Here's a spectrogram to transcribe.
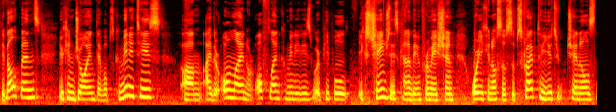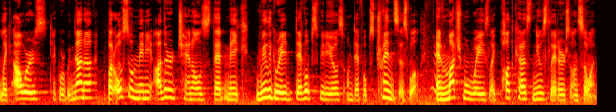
developments. You can join DevOps communities um, either online or offline communities where people exchange this kind of information, or you can also subscribe to YouTube channels like ours, TechWorld with Nana, but also many other channels that make really great DevOps videos on DevOps trends as well, and much more ways like podcasts, newsletters, and so on.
